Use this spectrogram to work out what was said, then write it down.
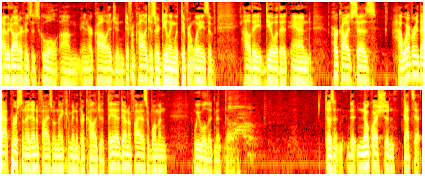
I have a daughter who's at school um, in her college, and different colleges are dealing with different ways of how they deal with it. And her college says, however that person identifies when they come into their college, if they identify as a woman, we will admit them. Doesn't no question. That's it.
